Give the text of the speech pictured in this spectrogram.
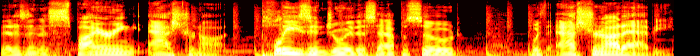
that is an aspiring astronaut. Please enjoy this episode with Astronaut Abby.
